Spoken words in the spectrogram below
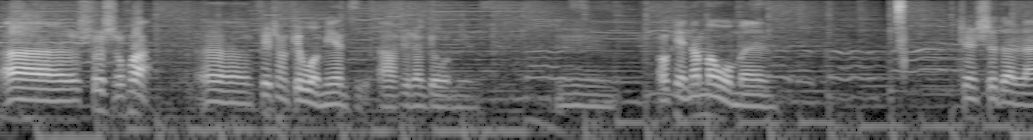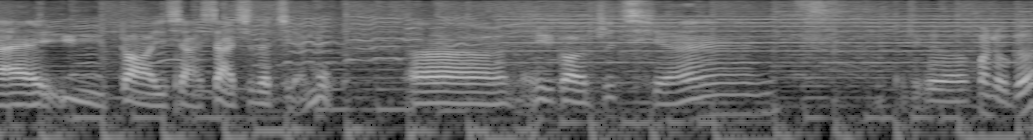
呃，说实话。嗯，非常给我面子啊，非常给我面子。嗯，OK，那么我们正式的来预告一下下期的节目。呃，预告之前，这个换首歌，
